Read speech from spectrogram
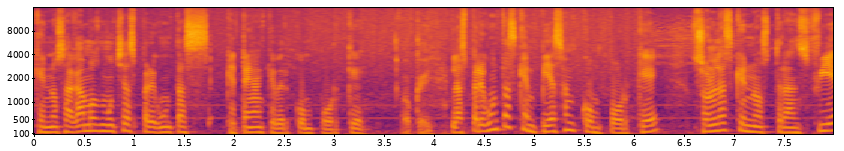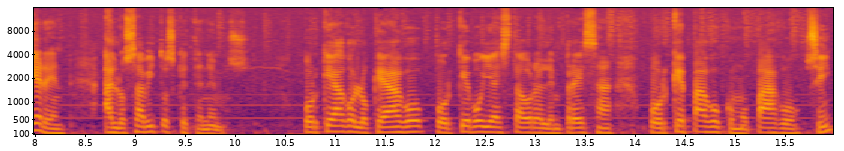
que nos hagamos muchas preguntas que tengan que ver con por qué. Okay. Las preguntas que empiezan con por qué son las que nos transfieren a los hábitos que tenemos por qué hago lo que hago, por qué voy a esta hora a la empresa, por qué pago como pago, ¿sí?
